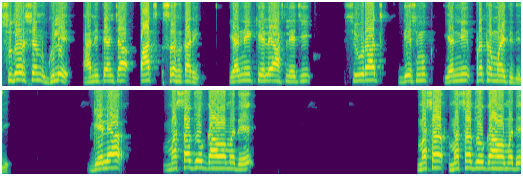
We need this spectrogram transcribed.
सुदर्शन घुले आणि त्यांच्या पाच सहकारी यांनी केले असल्याची शिवराज देशमुख यांनी प्रथम माहिती दिली. गेल्या मसाजोग गावामध्ये मसा मसाजोग गावामध्ये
